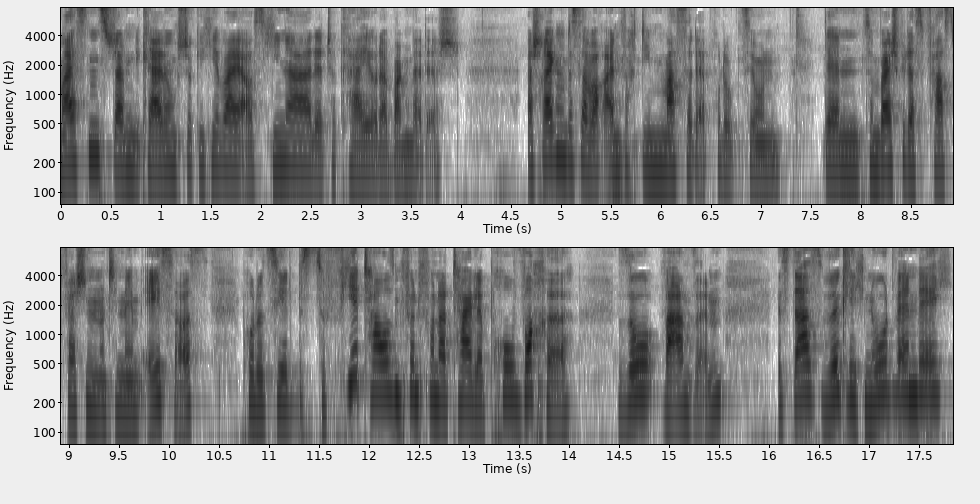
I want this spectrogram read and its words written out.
Meistens stammen die Kleidungsstücke hierbei aus China, der Türkei oder Bangladesch. Erschreckend ist aber auch einfach die Masse der Produktion. Denn zum Beispiel das Fast Fashion Unternehmen ASOS produziert bis zu 4500 Teile pro Woche. So Wahnsinn. Ist das wirklich notwendig?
